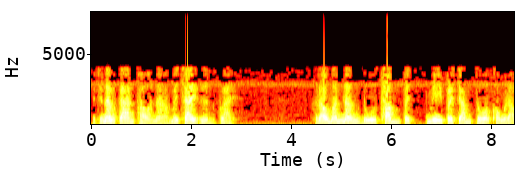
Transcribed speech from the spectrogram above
เพราะฉะนั้นการภาวนาไม่ใช่อื่นไกล เรามานั่งดูธรรมไปมีประจำตัวของเรา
